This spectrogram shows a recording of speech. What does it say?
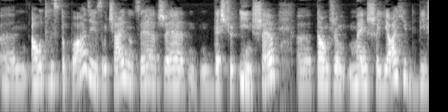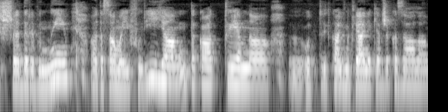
Ем, А от в листопаді, звичайно, це вже дещо інше. Е, Там вже менше ягід, більше деревини, е, та сама ейфорія, така темна. Е, От від Кальвін Klein, як я вже казала.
